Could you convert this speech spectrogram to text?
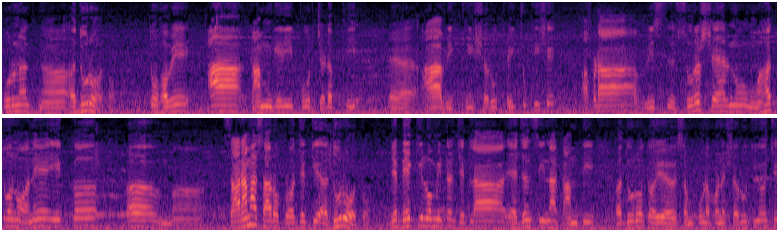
પૂર્ણ અધૂરો હતો. તો હવે આ કામગીરી પૂર ઝડપથી આ વીકથી શરૂ થઈ ચૂકી છે. આપણા સુરત શહેરનું મહત્વનો અને એક સારામાં સારો પ્રોજેક્ટ જે અધૂરો હતો જે બે કિલોમીટર જેટલા એજન્સીના કામથી અધૂરો તો એ હવે સંપૂર્ણપણે શરૂ થયો છે.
